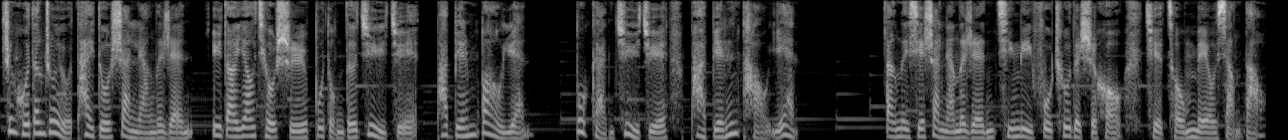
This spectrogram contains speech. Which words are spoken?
生活当中有太多善良的人，遇到要求时不懂得拒绝，怕别人抱怨；不敢拒绝，怕别人讨厌。当那些善良的人倾力付出的时候，却从没有想到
